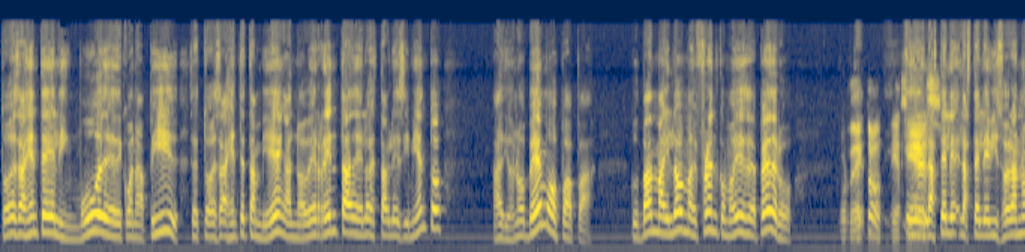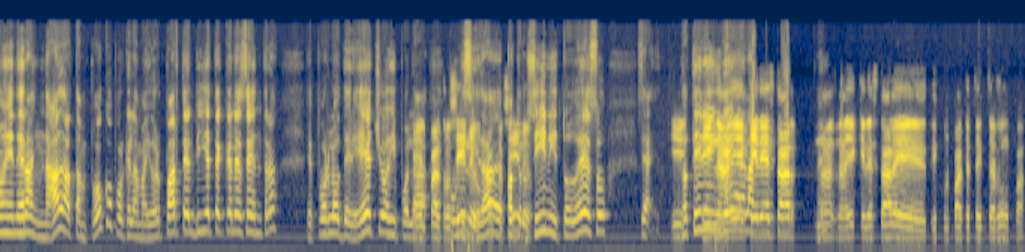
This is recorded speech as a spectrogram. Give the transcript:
toda esa gente del INMUDE, de CONAPID, toda esa gente también, al no haber renta de los establecimientos, adiós nos vemos, papá. Goodbye, my love, my friend, como dice Pedro. Correcto. Eh, eh, las, las televisoras no generan nada tampoco, porque la mayor parte del billete que les entra es por los derechos y por la publicidad, el patrocinio y todo eso. O sea, no tienen nadie idea. Quiere estar, ¿Eh? Nadie quiere estar, disculpa que te interrumpa,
